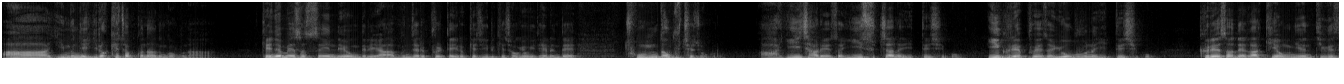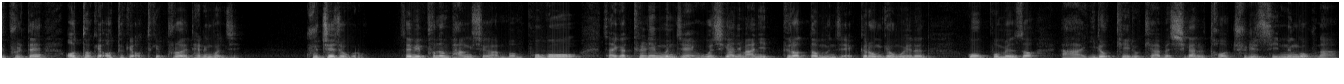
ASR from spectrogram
아, 이 문제 이렇게 접근하는 거구나. 개념에서 쓰인 내용들이 야 문제를 풀 때 이렇게 이렇게 적용이 되는데 좀 더 구체적으로 아 이 자료에서 이 숫자는 이 뜻이고 이 그래프에서 이 부분은 이 뜻이고 그래서 내가 기역 니은 디귿을 풀 때 어떻게 어떻게 어떻게 풀어야 되는 건지 구체적으로 쌤이 푸는 방식을 한번 보고 자기가 틀린 문제 혹은 시간이 많이 들었던 문제 그런 경우에는 꼭 보면서 아 이렇게 이렇게 하면 시간을 더 줄일 수 있는 거구나.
